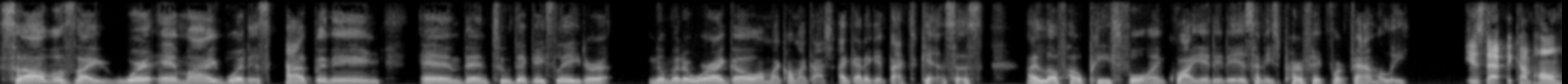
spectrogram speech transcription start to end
So I was like, where am I? What is happening? And then two decades later, no matter where I go, I'm like, oh my gosh, I gotta get back to Kansas. I love how peaceful and quiet it is, and it's perfect for family. Is that become home?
